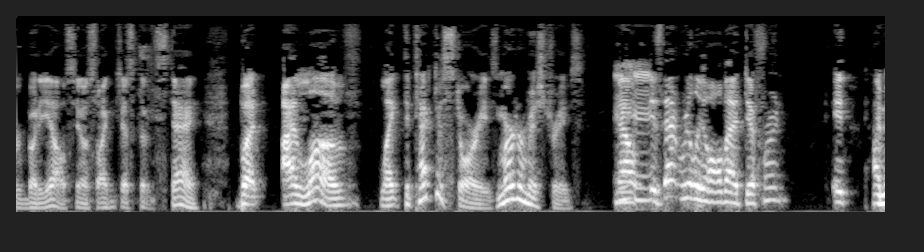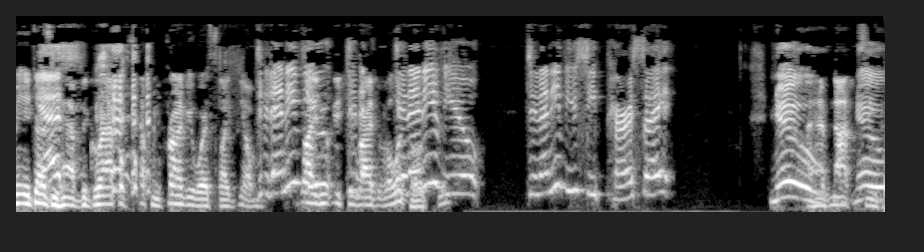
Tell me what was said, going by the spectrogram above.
everybody else, you know, so I just couldn't stay. But I love like detective stories, murder mysteries. Now, Mhm. is that really all that different? It, I mean, it doesn't Yes. have the graphic stuff in front of you where it's like, you know, Did any of you, at you did, the roller did any of you, did any of you see Parasite? no. I have not no, seen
